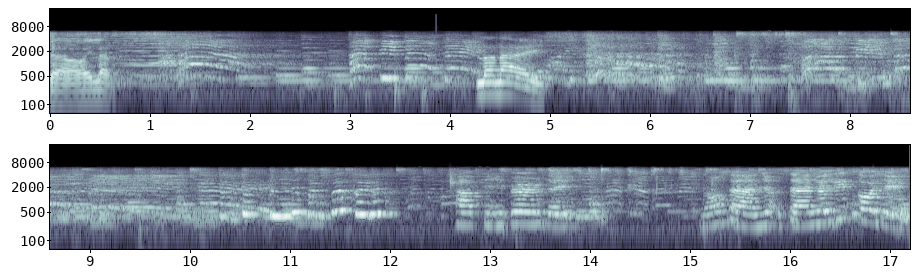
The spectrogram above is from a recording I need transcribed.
Se va a bailar. Lo nice. Happy birthday. No, se dañó, se dañó el disco, oye.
